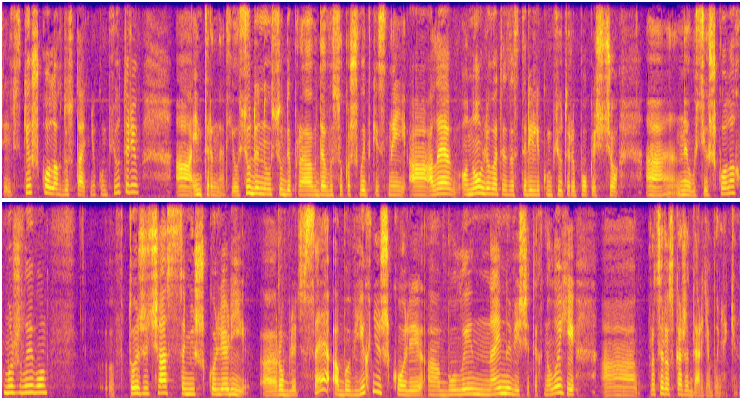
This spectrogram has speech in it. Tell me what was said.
сільських школах достатньо комп'ютерів. А, інтернет є усюди, не усюди, правда, високошвидкісний. А, але оновлювати застарілі комп'ютери поки що а, не у всіх школах можливо. В той же час самі школярі роблять все, аби в їхній школі були найновіші технології. Про це розкаже Дар'я Бунякіна.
